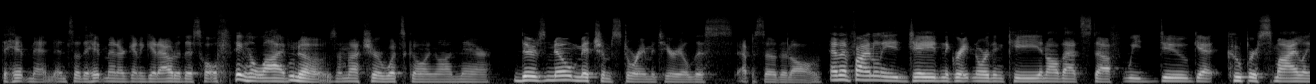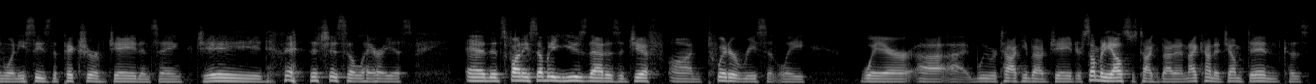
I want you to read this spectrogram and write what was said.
the hitmen, and so the hitmen are going to get out of this whole thing alive. Who knows? I'm not sure what's going on there. There's no Mitchum story material this episode at all. And then finally, Jade and the Great Northern Key and all that stuff. We do get Cooper smiling when he sees the picture of Jade and saying, Jade. it's just hilarious. And it's funny, somebody used that as a GIF on Twitter recently where uh, we were talking about Jade, or somebody else was talking about it, and I kind of jumped in because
